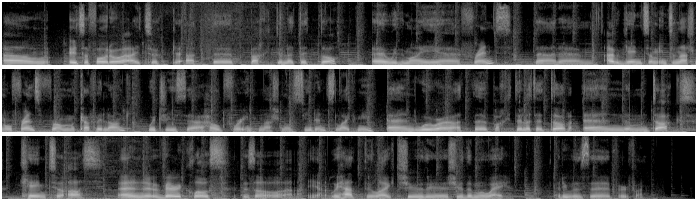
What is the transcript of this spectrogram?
um, it's a photo I took at the Parc de la Tête d'Or uh, with my uh, friends that um, I've gained some international friends from Café Lang, which is uh, held for international students like me. And we were at the Parc de la Tête d'Or and um, ducks came to us and uh, very close. So uh, yeah, we had to like shoo, the, them away. But it was uh, very fun.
